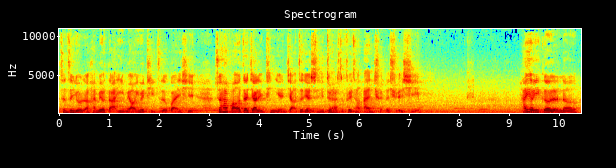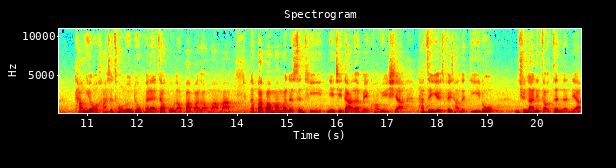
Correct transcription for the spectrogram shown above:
甚至有人还没有打疫苗，因为体质的关系，所以他反而在家里听演讲这件事情对他是非常安全的学习。还有一个人呢，堂友，他是从伦敦回来照顾老爸爸、老妈妈，那爸爸妈妈的身体年纪大了，每况愈下，他自己也非常的低落。你去哪里找正能量？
